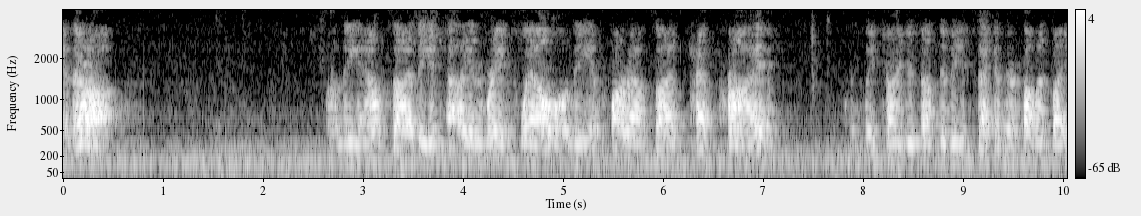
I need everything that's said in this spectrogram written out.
And they're off. On the outside, the Italian breaks well. On the far outside, Prep Pride. Quickly charges up to be second. They're followed by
